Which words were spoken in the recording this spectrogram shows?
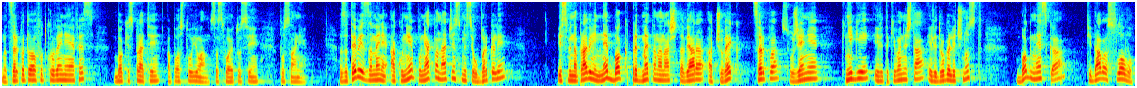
На църквата в Откровение Ефес Бог изпрати апостол Йоанн със своето си послание. За тебе и за мене, ако ние по някакъв начин сме се объркали и сме направили не Бог предмета на нашата вяра, а човек, църква, служение – книги или такива неща, или друга личност, Бог днеска ти дава Слово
